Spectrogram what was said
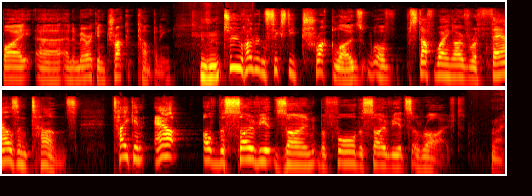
by uh, an American truck company. 260 truckloads of stuff weighing over a thousand tons taken out of the Soviet zone before the Soviets arrived. Right.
